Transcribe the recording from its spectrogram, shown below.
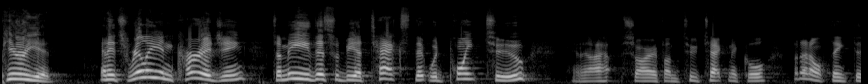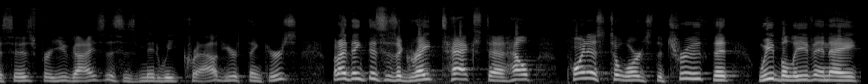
period. And it's really encouraging. To me, this would be a text that would point to, and I'm sorry if I'm too technical, but I don't think this is for you guys. This is midweek crowd, you're thinkers. But I think this is a great text to help point us towards the truth that we believe in a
